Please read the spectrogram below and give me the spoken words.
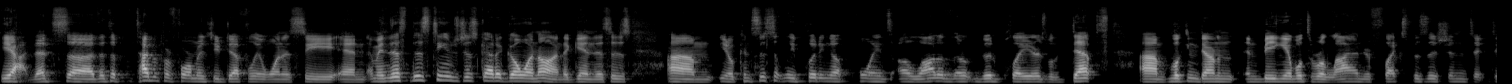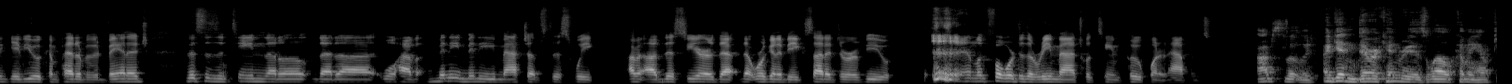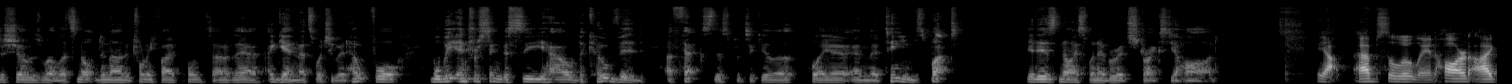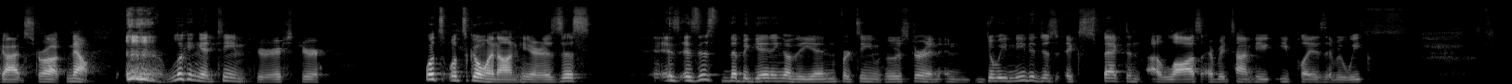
Yeah, that's uh, that's a type of performance you definitely want to see, and I mean this this team's just got it going on. Again, this is um, you know consistently putting up points. A lot of the good players with depth, um, looking down and, and, being able to rely on your flex position to, to give you a competitive advantage. This is a team that uh, that uh, will have many many matchups this week, uh, this year that that we're going to be excited to review, and look forward to the rematch with Team Poop when it happens. Absolutely. Again, Derrick Henry as well coming out to show as well. Let's not deny the 25 points out of there. Again, that's what you would hope for. Will be interesting to see how the COVID affects this particular player and their teams, but it is nice whenever it strikes you hard. Yeah, absolutely. And hard I got struck. Now, looking at Team what's what's going on here? Is this is is this the beginning of the end for Team Hooster? And, and do we need to just expect an, a loss every time he, he plays every week?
